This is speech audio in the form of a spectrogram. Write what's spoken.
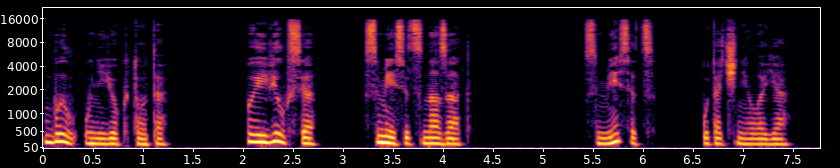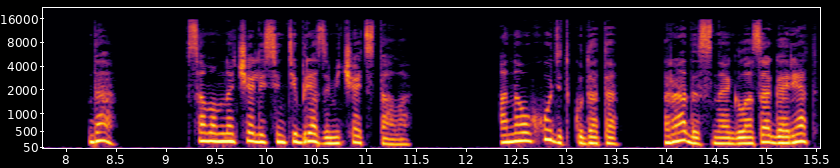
Был у нее кто-то. Появился с месяц назад. С месяц? уточнила я. Да. В самом начале сентября замечать стала. Она уходит куда-то, радостная, глаза горят.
